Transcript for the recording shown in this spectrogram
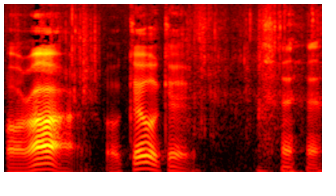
All right. Okay, okay.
